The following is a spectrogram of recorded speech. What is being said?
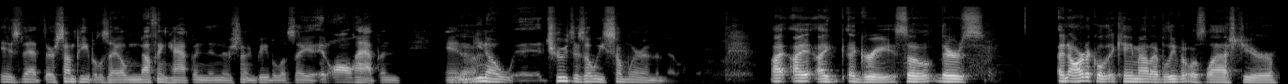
is that there's some people that say oh nothing happened and there's certain people that say it all happened and Yeah. you know eh, truth is always somewhere in the middle. I, I, I agree. So there's an article that came out, I believe it was last year,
